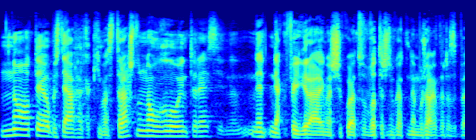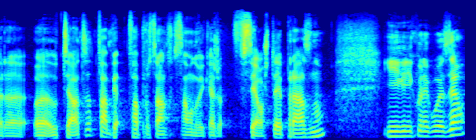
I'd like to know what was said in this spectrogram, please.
но те обясняваха как има страшно много интереси. Някаква игра имаше, която вътрешно, която не можах да разбера от цялата. Това, това пространство, само да ви кажа, все още е празно и никой не го е взел.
